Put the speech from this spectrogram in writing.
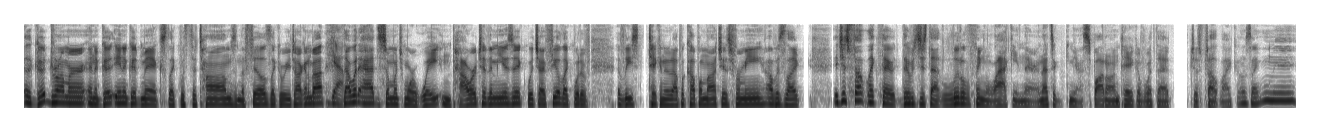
a good drummer and a good in a good mix, like with the toms and the fills, like we were you talking about. Yeah. that would add so much more weight and power to the music, which I feel like would have at least taken it up a couple notches for me. I was like, it just felt like there there was just that little thing lacking there, and that's a know, spot on take of what that just felt like. I was like, meh,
